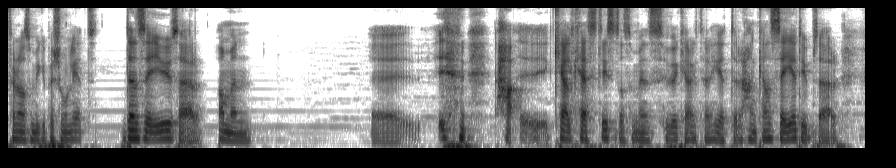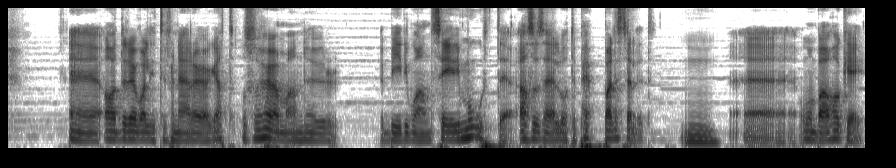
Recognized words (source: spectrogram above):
För den har så mycket personlighet. Den säger ju så här, ja men... Eh, Cal Kestis då, som ens huvudkaraktär heter, han kan säga typ så här. Eh, ja, det där var lite för nära ögat. Och så hör man hur BD-1 säger emot det. Alltså så här, låter peppad istället. Mm. Eh, och man bara, okej.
